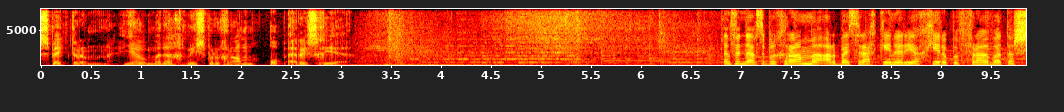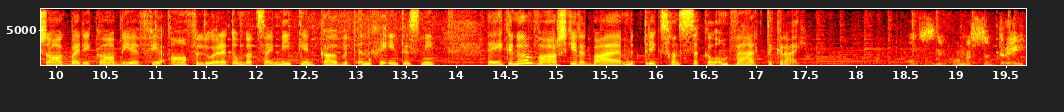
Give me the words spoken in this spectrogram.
Spectrum, jou middagnuusprogram op RSG. In vandag se program, 'n arbeidsregkenner reageer op 'n vrou wat haar saak by die KBVA verloor het omdat sy nie teen COVID ingeënt is nie. 'n Ekonoom waarsku dat baie matrieks gaan sukkel om werk te kry. Ons is nie onderste 3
